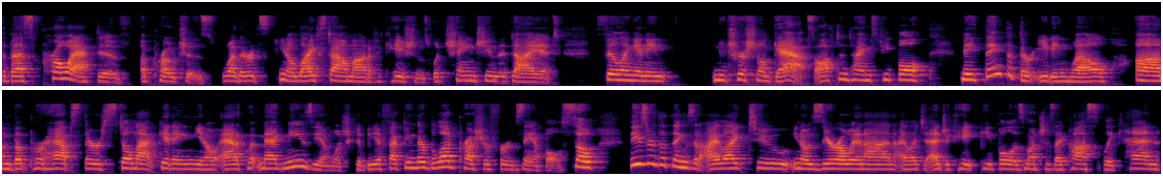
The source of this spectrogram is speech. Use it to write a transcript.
the best proactive approaches whether it's you know lifestyle modifications with changing the diet filling any nutritional gaps. Oftentimes, people may think that they're eating well, um, but perhaps they're still not getting, you know, adequate magnesium, which could be affecting their blood pressure, for example. So these are the things that I like to, you know, zero in on. I like to educate people as much as I possibly can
